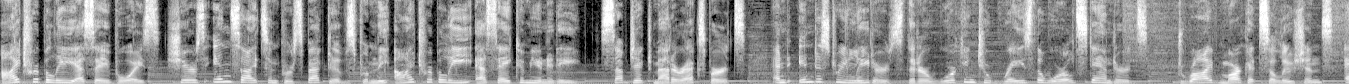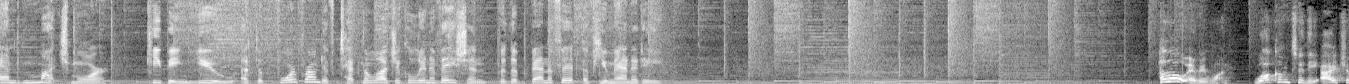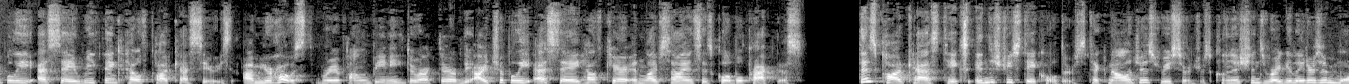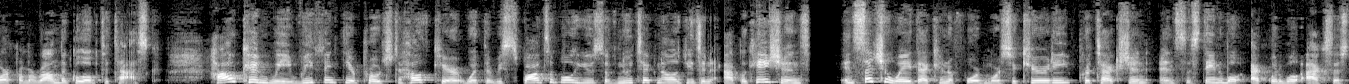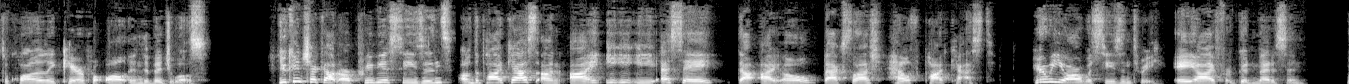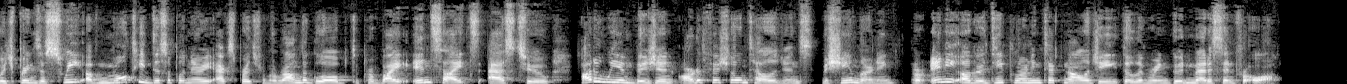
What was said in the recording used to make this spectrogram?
IEEE SA Voice shares insights and perspectives from the IEEE SA community, subject matter experts, and industry leaders that are working to raise the world standards, drive market solutions, and much more, keeping you at the forefront of technological innovation for the benefit of humanity. Hello, everyone. Welcome to the IEEE SA Rethink Health podcast series. I'm your host, Maria Palombini, Director of the IEEE SA Healthcare and Life Sciences Global Practice. This podcast takes industry stakeholders, technologists, researchers, clinicians, regulators, and more from around the globe to task. How can we rethink the approach to healthcare with the responsible use of new technologies and applications in such a way that can afford more security, protection, and sustainable, equitable access to quality care for all individuals. You can check out our previous seasons of the podcast on ieeesa.io backslash health podcast. Here we are with season three, AI for Good Medicine which brings a suite of multidisciplinary experts from around the globe to provide insights as to how do we envision artificial intelligence, machine learning, or any other deep learning technology delivering good medicine for all.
